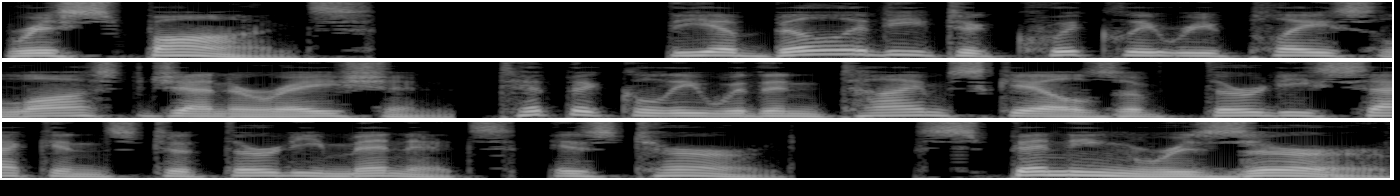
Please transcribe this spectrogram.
Response the ability to quickly replace lost generation, typically within timescales of 30 seconds to 30 minutes, is termed spinning reserve.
